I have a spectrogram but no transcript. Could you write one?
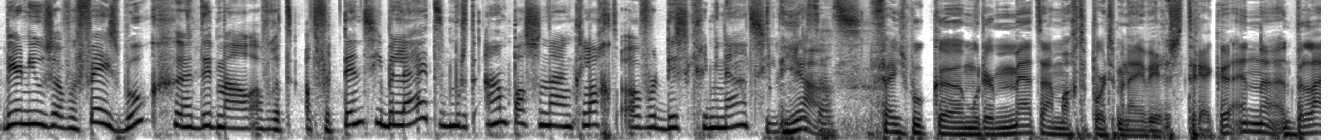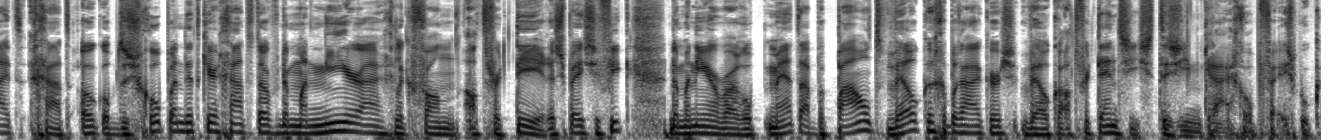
Weer nieuws over Facebook. Uh, ditmaal over het advertentiebeleid. Het moet het aanpassen na een klacht over discriminatie. Hoe ja, is dat? Facebook-moeder Meta mag de portemonnee weer eens trekken. En uh, het beleid gaat ook op de schop. En dit keer gaat het over de manier eigenlijk van adverteren. Specifiek de manier waarop Meta bepaalt welke gebruikers welke advertenties te zien krijgen op Facebook.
